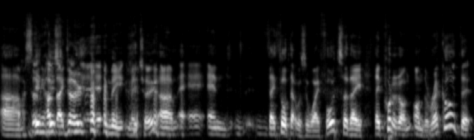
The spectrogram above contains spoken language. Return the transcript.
Um, I certainly this, hope they do. me, me too. Um, and they thought that was the way forward. So they, they put it on, on the record that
